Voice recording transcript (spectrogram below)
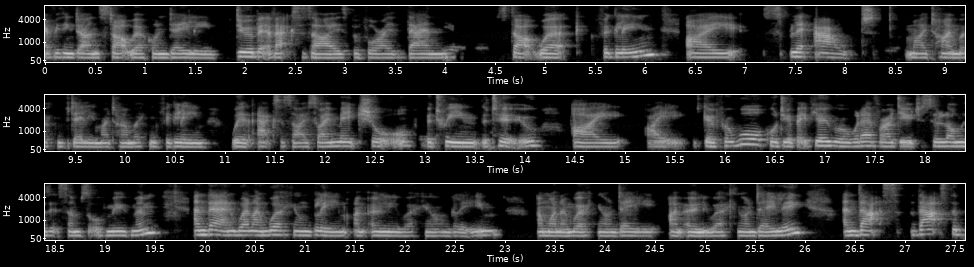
everything done, start work on daily, do a bit of exercise before I then yeah. start work for Gleam. I split out my time working for daily and my time working for Gleam with exercise. So I make sure between the two, I I go for a walk or do a bit of yoga or whatever I do, just so long as it's some sort of movement. And then when I'm working on Gleam, I'm only working on Gleam. And when I'm working on daily, I'm only working on daily. And that's that's the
